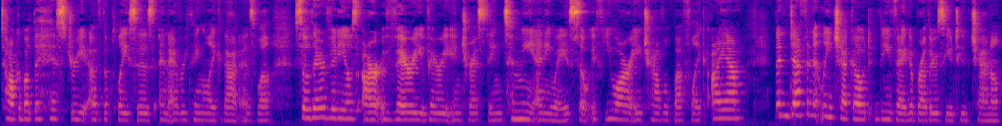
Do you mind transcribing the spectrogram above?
talk about the history of the places and everything like that as well. So their videos are very, very interesting to me anyways. So if you are a travel buff like I am, then definitely check out the Vaga Brothers YouTube channel.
